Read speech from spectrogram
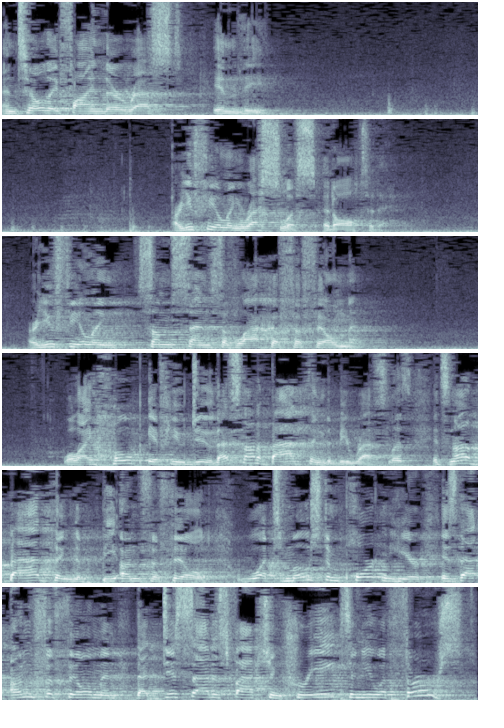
until they find their rest in thee. Are you feeling restless at all today? Are you feeling some sense of lack of fulfillment? Well, I hope if you do. That's not a bad thing to be restless. It's not a bad thing to be unfulfilled. What's most important here is that unfulfillment, that dissatisfaction creates in you a thirst.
